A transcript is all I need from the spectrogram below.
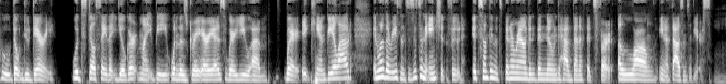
who don't do dairy would still say that yogurt might be one of those gray areas where you um, where it can be allowed. And one of the reasons is it's an ancient food. It's something that's been around and been known to have benefits for a long, you know, thousands of years. Mm-hmm.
